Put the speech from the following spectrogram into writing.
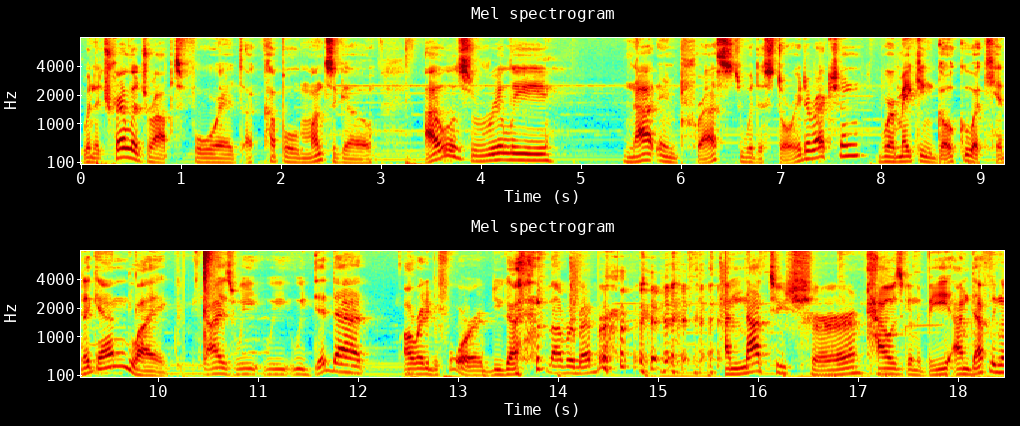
when the trailer dropped for it a couple months ago, I was really not impressed with the story direction. We're making Goku a kid again. Like, guys, we we we did that already before. Do you guys not remember? I'm not too sure how it's to be. I'm definitely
